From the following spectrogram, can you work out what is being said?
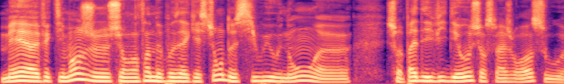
Mais euh, effectivement, je suis en train de me poser la question de si oui ou non je ferai pas des vidéos sur Smash Bros ou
